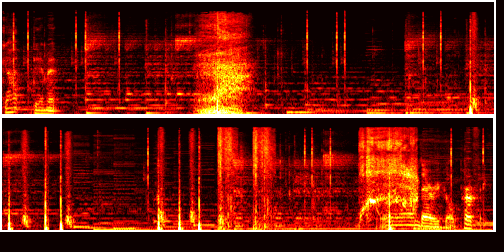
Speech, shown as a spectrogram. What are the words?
God damn it. And there we go, perfect.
